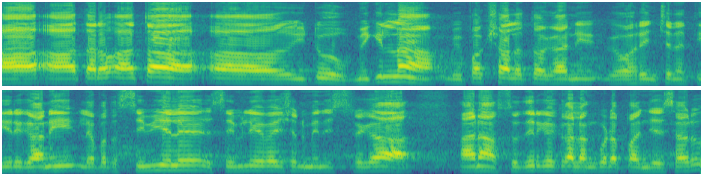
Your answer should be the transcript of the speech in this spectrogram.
ఆ తర్వాత ఇటు మిగిలిన విపక్షాలతో కానీ వ్యవహరించిన తీరు కానీ లేకపోతే సివిల్ సివిల్ ఏవియేషన్ మినిస్టర్గా ఆయన సుదీర్ఘకాలం కూడా పనిచేశారు.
